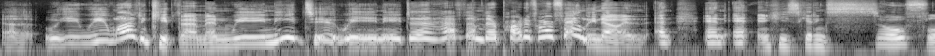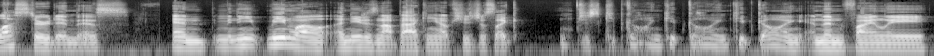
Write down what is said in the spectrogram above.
uh, we, we want to keep them and we need to, we need to have them. They're part of our family now. And, and, and, and he's getting so flustered in this. And me- meanwhile, Anita's not backing up. She's just like, just keep going, keep going, keep going. And then finally,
